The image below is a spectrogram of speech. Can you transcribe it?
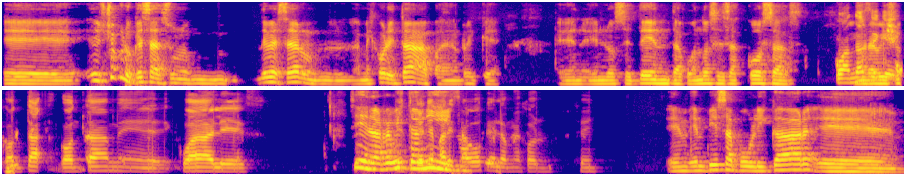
eh, yo creo que esa es debe ser la mejor etapa de Enrique en, los 70, cuando hace esas cosas. Cuando hace que, contame cuáles. Sí, en la revista ¿Qué, te parece a vos que es lo mejor? Sí. Em, empieza a publicar. Eh,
